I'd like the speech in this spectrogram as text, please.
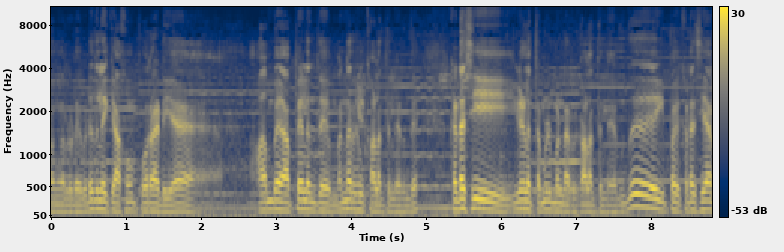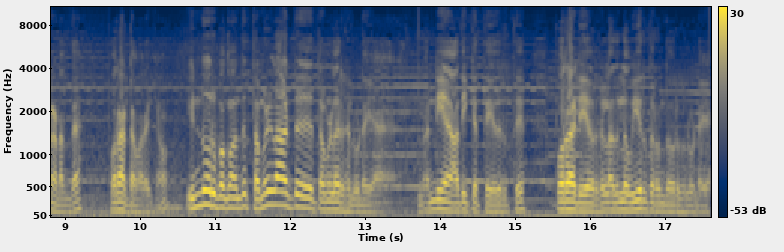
அவங்களுடைய விடுதலைக்காகவும் போராடிய அம்ப அப்பேலேருந்து மன்னர்கள் காலத்திலிருந்து கடைசி ஈழ தமிழ் மன்னர் காலத்திலிருந்து இப்போ கடைசியாக நடந்த போராட்டம் வரைக்கும். இன்னொரு பக்கம் வந்து தமிழ்நாட்டு தமிழர்களுடைய அந்நிய ஆதிக்கத்தை எதிர்த்து போராடியவர்கள் அதில் உயிர் பிறந்தவர்களுடைய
